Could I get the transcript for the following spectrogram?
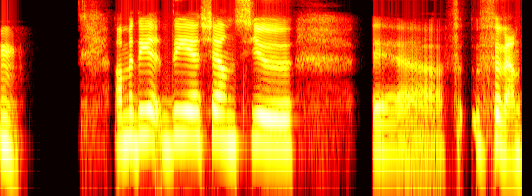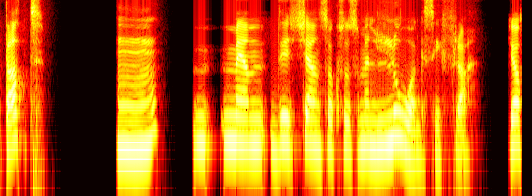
Mm. Ja, men det, det känns ju eh, förväntat. Mm. Men det känns också som en låg siffra. Jag,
